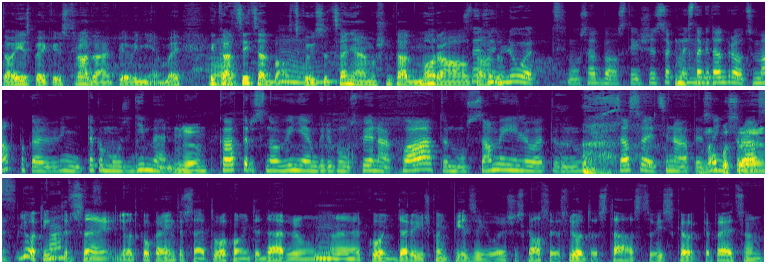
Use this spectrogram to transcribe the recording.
tā iespēja, ka jūs strādājat pie viņiem, vai ir kāds cits atbalsts, ko jūs esat saņēmuši, un tādu morālu, Es nezinu, tādu. ļoti mūs atbalstījuši. Es saku, mēs tagad atbraucam atpakaļ. Viņi tā kā mūsu ģimene. Jā. Katrs no viņiem grib mums pienākt klāt un mūs samīļot un sasveicināties. Napusē ļoti interesē, ļoti kaut kā interesē to, ko viņi te dara un mm. ko viņi darījuši, ko viņi piedzīvojuši. Es klausījos ļoti tos stāstus, visu, ka, kāpēc. Un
